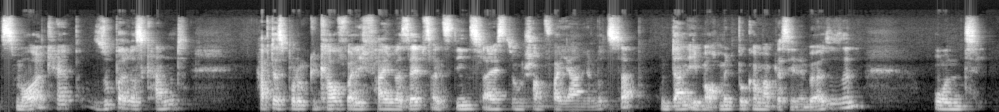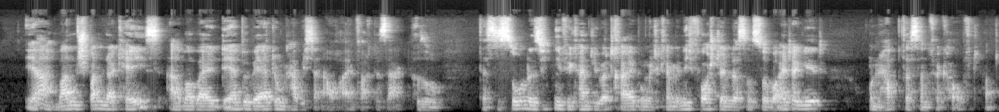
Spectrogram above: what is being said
Small Cap, super riskant. Habe das Produkt gekauft, weil ich Fiverr selbst als Dienstleistung schon vor Jahren genutzt habe und dann eben auch mitbekommen habe, dass sie in der Börse sind. Und ja, war ein spannender Case, aber bei der Bewertung habe ich dann auch einfach gesagt, also das ist so eine signifikante Übertreibung, ich kann mir nicht vorstellen, dass das so weitergeht und habe das dann verkauft. Habe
